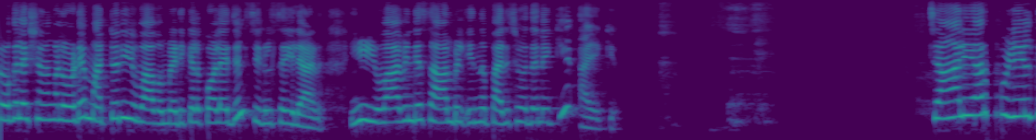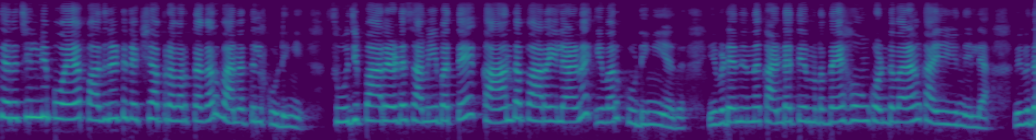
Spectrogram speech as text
രോഗലക്ഷണങ്ങളോടെ മറ്റൊരു യുവാവ് മെഡിക്കൽ കോളേജിൽ ചികിത്സയിലാണ്. ഈ യുവാവിന്റെ സാമ്പിൾ ഇന്ന് പരിശോധനയ്ക്ക് അയക്കും. ചാലിയാർ പുഴയിൽ തെരച്ചിലിന് പോയ പതിനെട്ട് രക്ഷാപ്രവർത്തകർ വനത്തിൽ കുടുങ്ങി. സൂചിപ്പാറയുടെ സമീപത്തെ കാന്തപാറയിലാണ് ഇവർ കുടുങ്ങിയത്. ഇവിടെ നിന്ന് കണ്ടെത്തിയ മൃതദേഹവും കൊണ്ടുവരാൻ കഴിയുന്നില്ല. വിവിധ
